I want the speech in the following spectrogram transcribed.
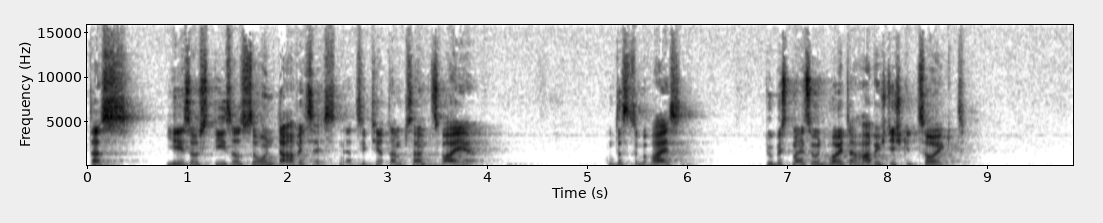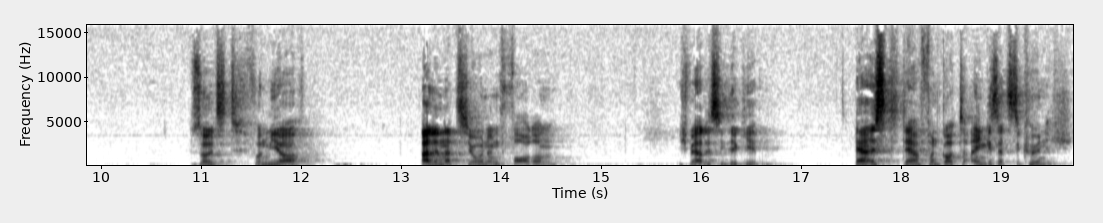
dass Jesus dieser Sohn Davids ist. Und er zitiert dann Psalm 2, um das zu beweisen. Du bist mein Sohn, heute habe ich dich gezeugt. Du sollst von mir alle Nationen fordern, ich werde sie dir geben. Er ist der von Gott eingesetzte König.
